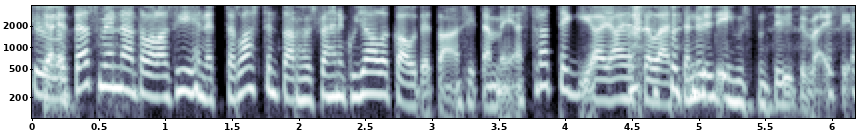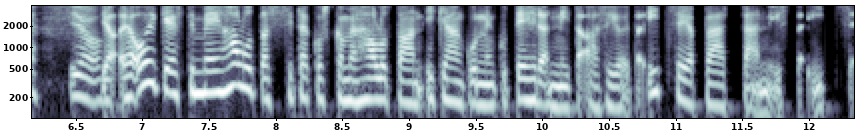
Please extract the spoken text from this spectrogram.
ja, ja tässä mennään tavallaan siihen, että lastentarhoissa vähän niin kuin jalkautetaan sitä meidän strategiaa ja ajatella, että nyt ihmiset on tyytyväisiä. ja, ja oikeasti me ei haluta sitä, koska me halutaan ikään kuin, niin kuin tehdä niitä asioita itse ja päättää niistä itse.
